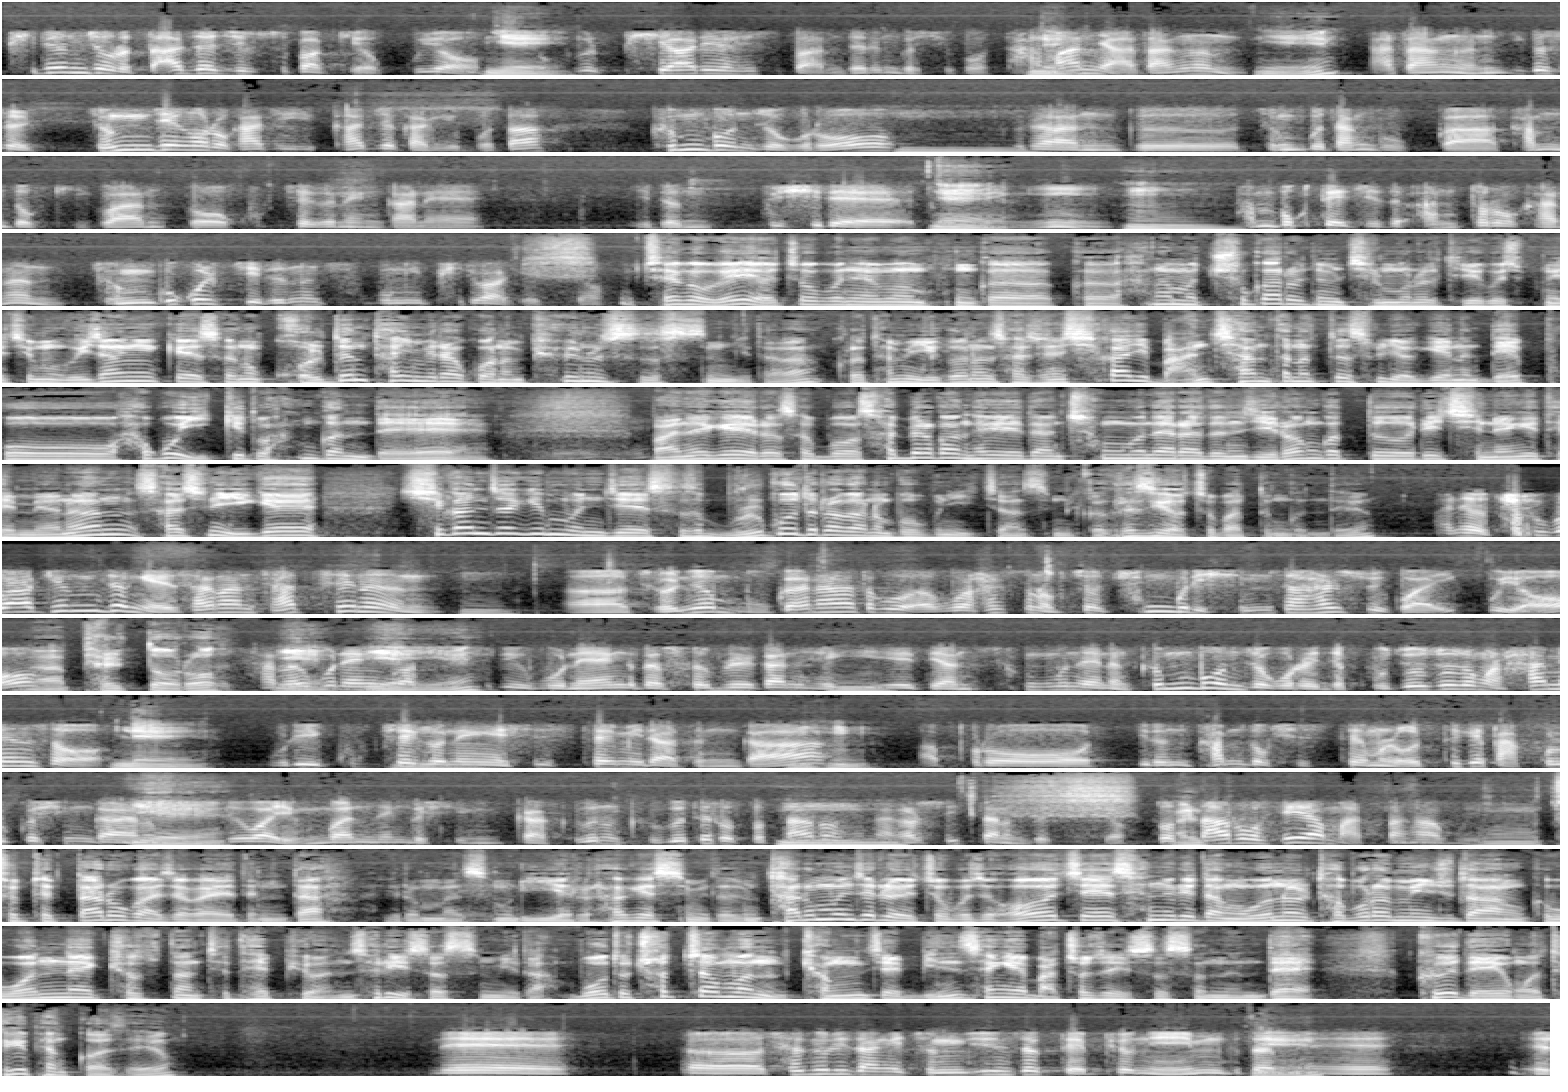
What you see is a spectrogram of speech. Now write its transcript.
필연적으로 따져질 수밖에 없고요. 예. 그걸 피하려 해서도 안 되는 것이고 다만 야당은 예. 야당은 이것을 정쟁으로 가지, 가져가기보다 근본적으로 음. 그러한 그 정부 당국과 감독 기관 또 국책은행 간의 이런 부실의 네. 진행이 음. 반복되지 않도록 하는 전국을 찌르는 추궁이 필요하겠죠. 제가 왜 여쭤보냐면 뭔가 그 하나만 추가로 좀 질문을 드리고 싶은 게 지금 의장님께서는 골든 타임이라고 하는 표현을 썼습니다. 그렇다면 이거는 사실 시간이 많지 않다는 뜻을 여기에는 내포하고 있기도 한 건데 만약에 예를 들어서 뭐 서별관 회의에 대한 청문회라든지 이런 것들이 진행이 되면은 사실 이게 시간적인 문제에 있어서 물고 들어가는 부분이 있지 않습니까? 그래서 여쭤봤던 건데요. 아니요, 추가 경정 예산안 자체는 음. 어, 전혀 무관 하다고 할 수는 없지만 충분히 심사할 수가 있고요. 아, 별도로 그 산업은행과 예, 예, 예. 수출입은행, 그다음 서별간 회계에 대한 청문회는 근본적으로 이제 구조조정을 하면서 네. 우리 국책은행의 시스템이라든가 음흠. 앞으로 이런 감독 시스템을 어떻게 바꿀 것인가 하는 예. 문제와 연관된 것이니까 그거는 그거대로 또 따로 음. 나갈 수 있다는 것이죠. 또 알- 따로 해야 마땅하고요. 어, 주택 따로 가져가야 된다 이런 말씀을 이해를 하겠습니다. 좀 다른 문제를 여쭤보죠. 어제 새누리당 오늘 더불어민주당 그 원내 교수단체 대표 연설이 있었습니다. 모두 초점은 경제 민생에 맞춰져 있었었는데 그 내용 어떻게 평가하세요? 네, 어, 새누리당의 정진석 대표님, 그다음에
